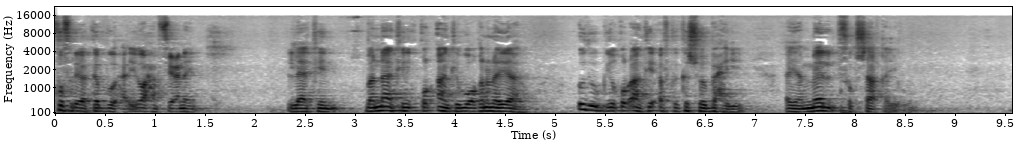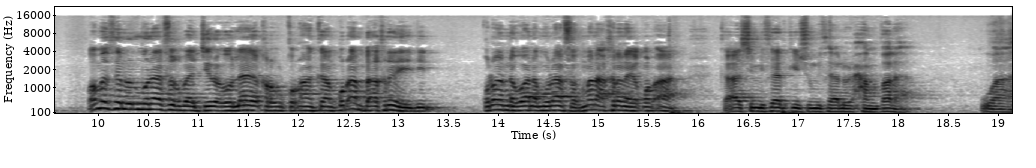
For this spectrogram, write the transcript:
kufriga ka buuxa iyo waxaan fiicnay. Laakiin banaankii qur'aankii buu aqrinayaa udugii qur'aankii afka ka soo baxayay ayaa meel fog saaqaya wamahalu lmunaafiq baa jira oo laa yaqra'u lqur'aan kaan qur'aan ba aqrinaynin. Qur'aanna waana munaafiq mana aqrinayo qur'aan. Kaasi mithaalkiisu mithaalu lxandala waa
